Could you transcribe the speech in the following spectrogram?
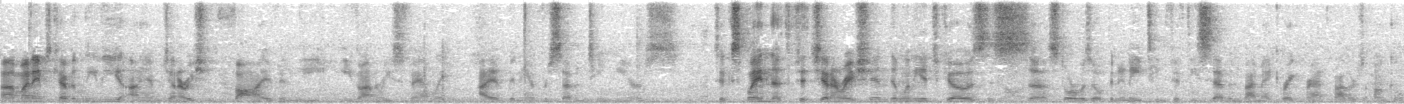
Uh, my name's Kevin Levi. I am Generation 5 in the Iwan Ries family. I have been here for 17 years. To explain the fifth generation, the lineage goes, this uh, store was opened in 1857 by my great grandfather's uncle.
